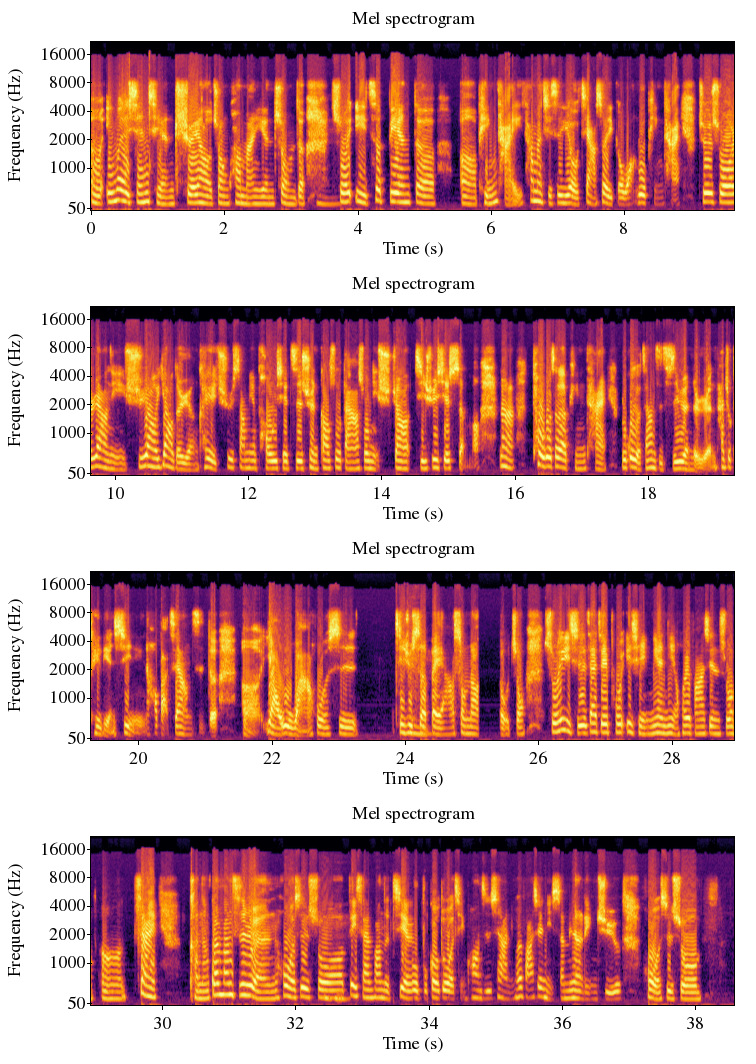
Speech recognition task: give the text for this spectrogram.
呃，因为先前缺药的状况蛮严重的，所以这边的。呃，平台他们其实也有架设一个网络平台，就是说让你需要药的人可以去上面 PO 一些资讯，告诉大家说你需要急需些什么。那透过这个平台，如果有这样子资源的人，他就可以联系你，然后把这样子的呃药物啊，或者是机具设备啊送到手中。所以，其实，在这一波疫情里面，你也会发现说，嗯、呃，在。可能官方资源，或者是说第三方的介入不够多的情况之下，你会发现你身边的邻居，或者是说。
